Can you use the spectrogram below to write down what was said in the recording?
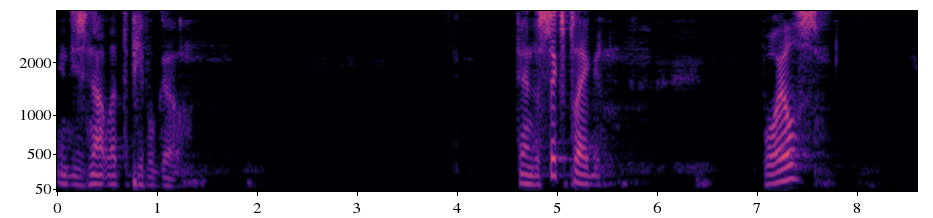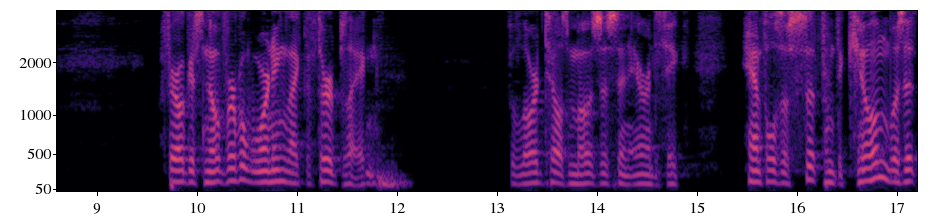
and he does not let the people go. Then the sixth plague boils. Pharaoh gets no verbal warning like the third plague. The Lord tells Moses and Aaron to take handfuls of soot from the kiln. Was it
